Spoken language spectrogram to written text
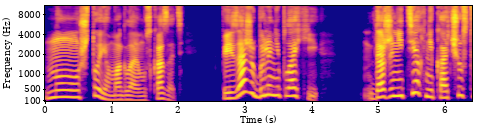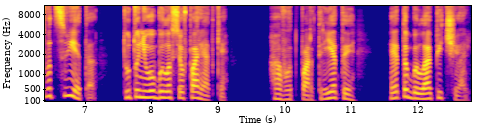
Ну, что я могла ему сказать? Пейзажи были неплохи. Даже не техника, а чувство цвета. Тут у него было все в порядке. А вот портреты — это была печаль.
